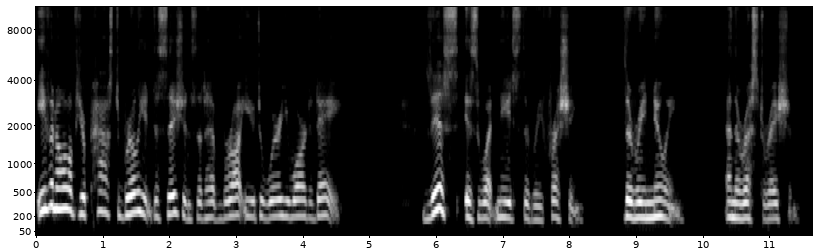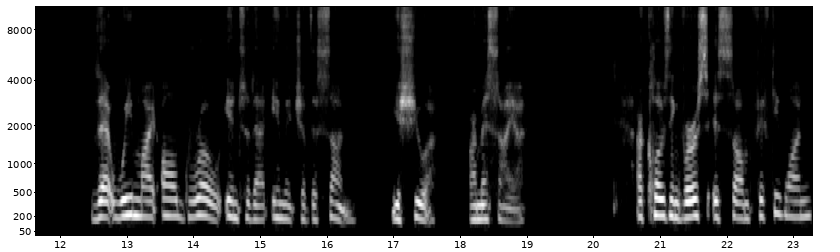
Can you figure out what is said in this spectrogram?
even all of your past brilliant decisions that have brought you to where you are today. This is what needs the refreshing, the renewing, and the restoration, that we might all grow into that image of the Son, Yeshua, our Messiah. Our closing verse is Psalm 51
